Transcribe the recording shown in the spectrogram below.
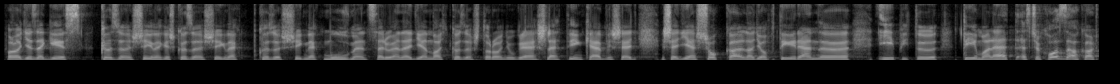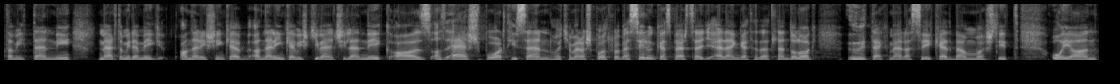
valahogy az egész közönségnek és közönségnek, közösségnek movement-szerűen egy ilyen nagy közös toronyugrás lett inkább, és egy, és egy ilyen sokkal nagyobb téren ö, építő téma lett. Ezt csak hozzá akartam itt tenni, mert amire még annál, is inkább, annál inkább is kíváncsi lennék, az az e-sport, hiszen hogyha már a sportról beszélünk, ez persze egy elengedhetetlen dolog. Ültek már a székedben most itt olyan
